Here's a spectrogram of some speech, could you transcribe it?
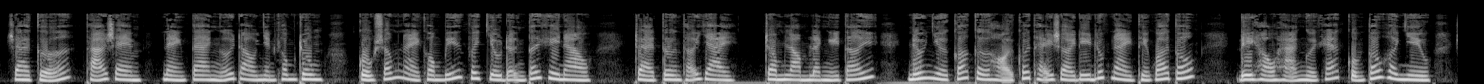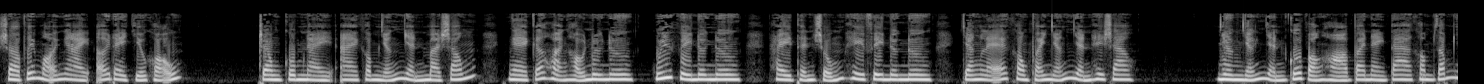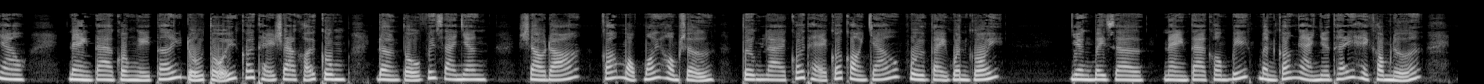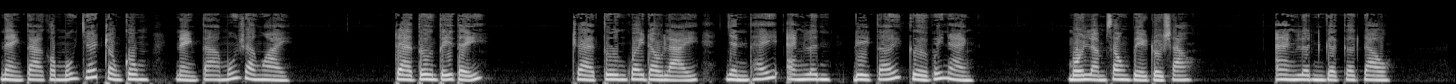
Ra cửa, thả rèm, nàng ta ngửa đầu nhìn không trung. Cuộc sống này không biết phải chịu đựng tới khi nào. Trà tương thở dài trong lòng là nghĩ tới, nếu như có cơ hội có thể rời đi lúc này thì quá tốt, đi hầu hạ người khác cũng tốt hơn nhiều so với mỗi ngày ở đây chịu khổ. Trong cung này, ai không nhẫn nhịn mà sống, ngay cả hoàng hậu nương nương, quý phi nương nương, hay thịnh sủng hi phi nương nương, chẳng lẽ không phải nhẫn nhịn hay sao? Nhưng nhẫn nhịn của bọn họ và nàng ta không giống nhau. Nàng ta còn nghĩ tới đủ tuổi có thể ra khỏi cung, đoàn tụ với gia nhân. Sau đó có một mối hôn sự, tương lai có thể có con cháu vui vầy quanh gối. Nhưng bây giờ, nàng ta không biết mình có ngày như thế hay không nữa. Nàng ta không muốn chết trong cung, nàng ta muốn ra ngoài. Trà tương tỷ tỷ trà tương quay đầu lại, nhìn thấy an linh đi tới cười với nàng. Muội làm xong việc rồi sao? An linh gật gật đầu.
